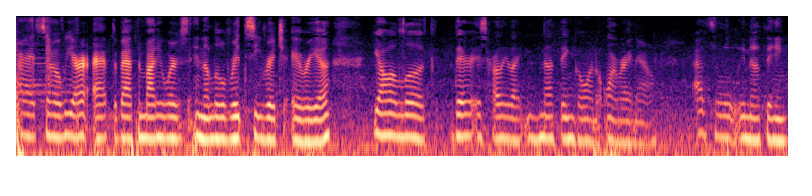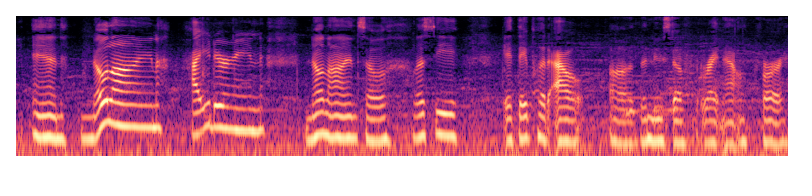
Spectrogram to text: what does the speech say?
All right, so we are at the Bath and Body Works in the little ritzy rich area. Y'all look, there is hardly like nothing going on right now. Absolutely nothing. And no line. Doing no line. So let's see if they put out uh, the new stuff right now for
